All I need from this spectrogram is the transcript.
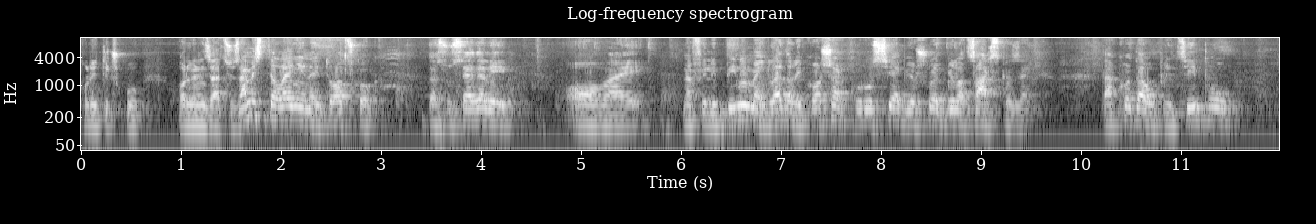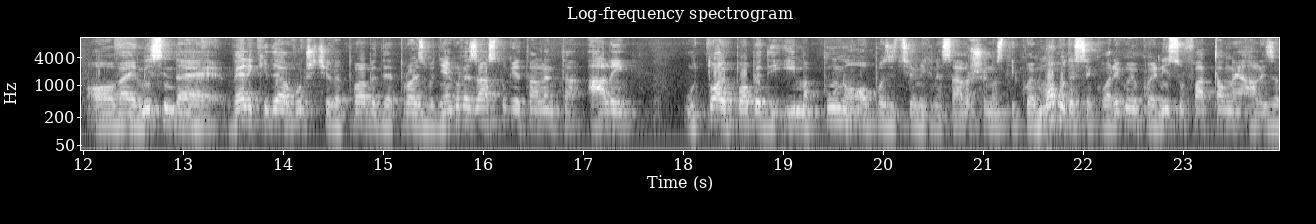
političku organizaciju. Zamislite Lenjina i Trockog da su sedeli ovaj, na Filipinima i gledali košarku, Rusija bi još uvek bila carska zemlja. Tako da u principu ovaj, mislim da je veliki deo Vučićeve pobede proizvod njegove zasluge i talenta, ali u toj pobedi ima puno opozicijonih nesavršenosti koje mogu da se koriguju, koje nisu fatalne, ali za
